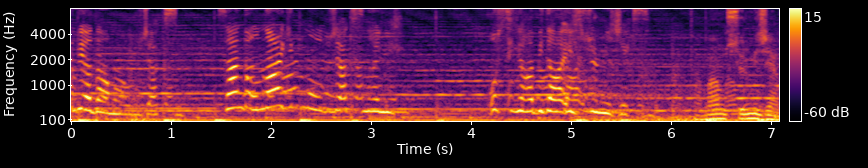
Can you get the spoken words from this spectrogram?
Silahlı bir adam mı olacaksın? Sen de onlar gibi mi olacaksın Halil? O silaha bir daha el sürmeyeceksin. Tamam sürmeyeceğim.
